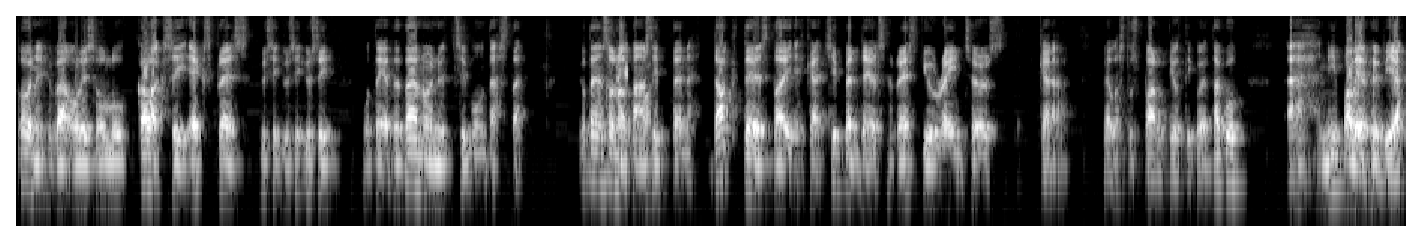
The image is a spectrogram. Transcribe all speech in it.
Toinen hyvä olisi ollut Galaxy Express 999, mutta jätetään noin nyt sivuun tästä. Joten sanotaan Ei sitten DuckTales tai ehkä Chippendales Rescue Rangers, mikä pelastuspartio Tiko ja Taku. Äh, niin paljon hyviä.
